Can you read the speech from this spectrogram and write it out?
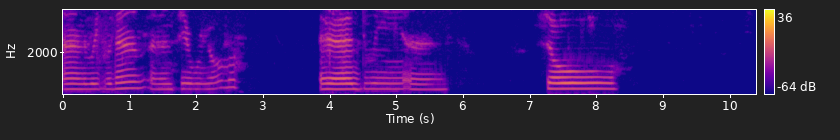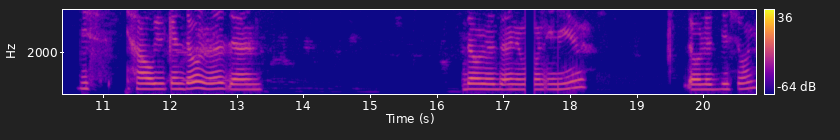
And wait for them, and here we are. And we and so this how you can download and download the anyone in here. Download this one.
